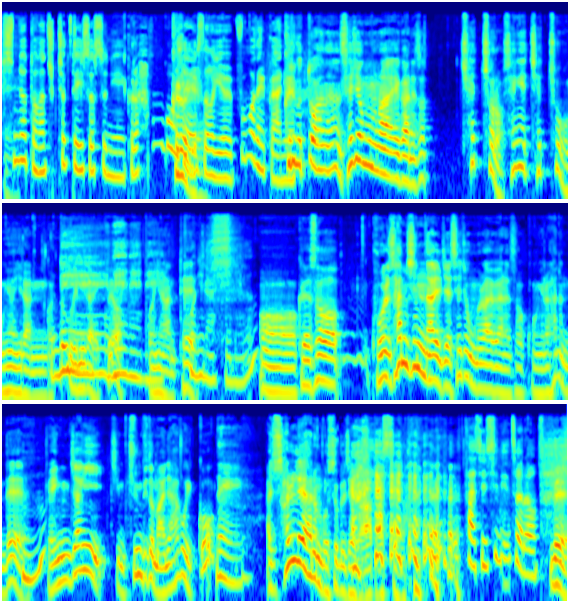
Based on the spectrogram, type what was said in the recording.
네. 10년 동안 축적돼 있었으니 그걸 한 곳에서 예, 뿜어낼 거 아니에요. 그리고 또 하나는 세종문화회관에서 최초로 생애 최초 공연이라는 것도 네, 의미가 있고요. 네, 네, 네. 본인한테 본인한테는 어, 그래서 9월 30날 이제 세종문화회관에서 공연을 하는데 음. 굉장히 지금 준비도 많이 하고 있고 네. 아주 설레하는 모습을 제가 봤어요. 사실 신인처럼 네.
